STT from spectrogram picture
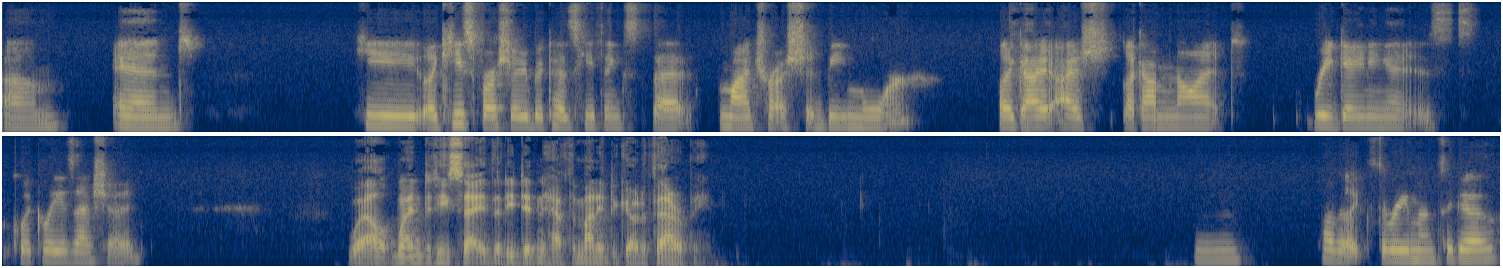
Um and he like he's frustrated because he thinks that my trust should be more. Like I I sh- like I'm not regaining it as quickly as I should. Well, when did he say that he didn't have the money to go to therapy? Mm, probably like three months ago.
